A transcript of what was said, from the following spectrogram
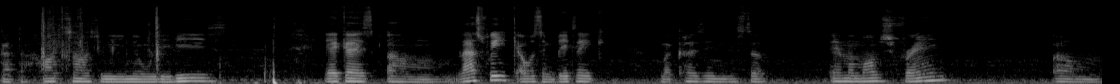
Got the hot sauce. We know what it is. Yeah, guys. Um, last week I was in Big Lake, with my cousin and stuff, and my mom's friend, um,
